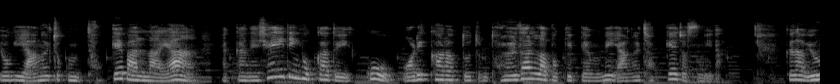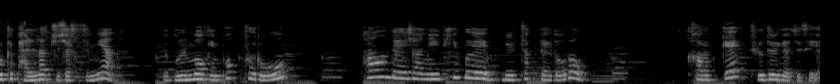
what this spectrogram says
여기 양을 조금 적게 발라야 약간의 쉐이딩 효과도 있고 머리카락도 좀 덜 달라붙기 때문에 양을 적게 해줬습니다. 그 다음 이렇게 발라주셨으면 이 물먹인 퍼프로 파운데이션이 피부에 밀착되도록 가볍게 두들겨 주세요.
